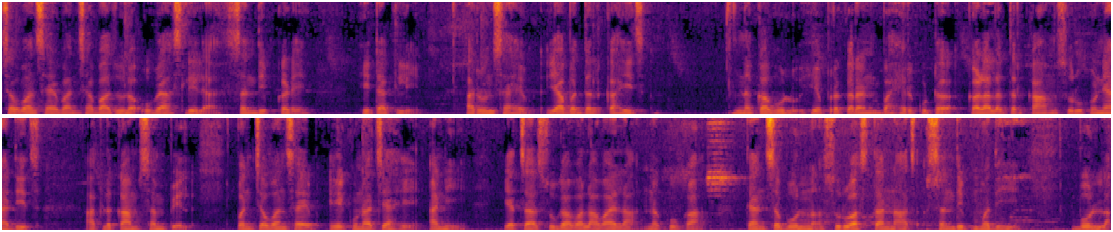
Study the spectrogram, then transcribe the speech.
चव्हाण साहेबांच्या बाजूला उभ्या असलेल्या संदीपकडे ही टाकली. अरुण साहेब याबद्दल काहीच नका बोलू. हे प्रकरण बाहेर कुठं कळालं तर काम सुरू होण्याआधीच आपलं काम संपेल. पण चव्हाण साहेब हे कुणाचे आहे? आणि याचा सुगावा लावायला नको का? त्यांचं बोलणं सुरू असतानाच संदीप मधी बोलला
